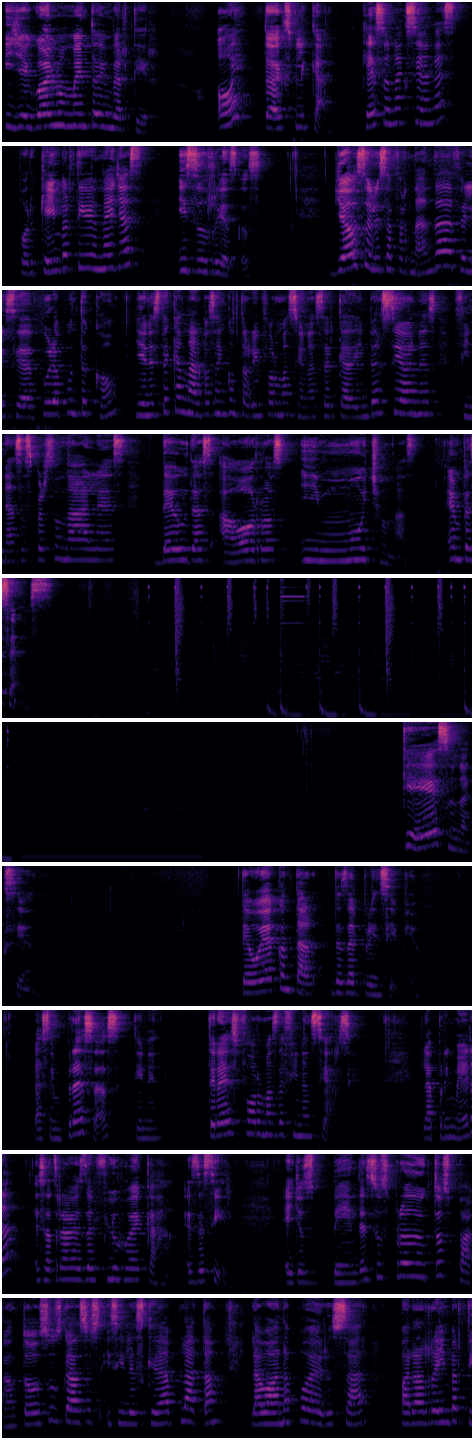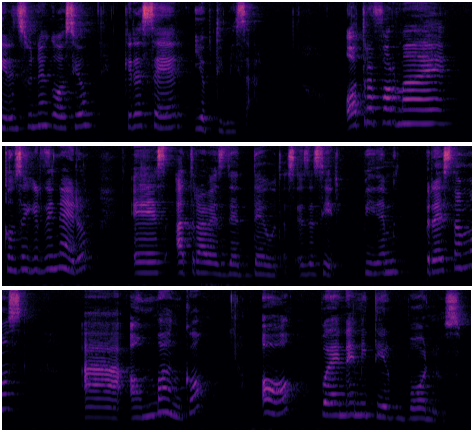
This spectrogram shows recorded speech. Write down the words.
Y llegó el momento de invertir. Hoy te voy a explicar qué son acciones, por qué invertir en ellas y sus riesgos. Yo soy Luisa Fernanda de felicidadpura.com y en este canal vas a encontrar información acerca de inversiones, finanzas personales, deudas, ahorros y mucho más. Empecemos. ¿Qué es una acción? Te voy a contar desde el principio. Las empresas tienen tres formas de financiarse. La primera es a través del flujo de caja, es decir, ellos venden sus productos, pagan todos sus gastos y si les queda plata, la van a poder usar para reinvertir en su negocio, crecer y optimizar. Otra forma de conseguir dinero es a través de deudas, es decir, piden préstamos a, a un banco o pueden emitir bonos.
